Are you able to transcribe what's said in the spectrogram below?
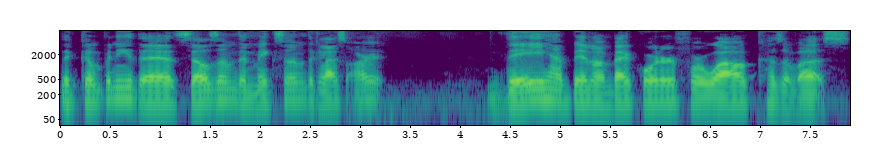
the company that sells them, that makes them, the glass art, they have been on back order for a while because of us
